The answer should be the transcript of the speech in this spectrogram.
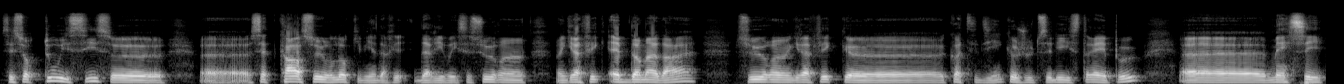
c'est surtout ici ce, euh, cette cassure-là qui vient d'arriver. C'est sur un, graphique hebdomadaire. sur un graphique quotidien que j'utilise très peu. mais c'est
